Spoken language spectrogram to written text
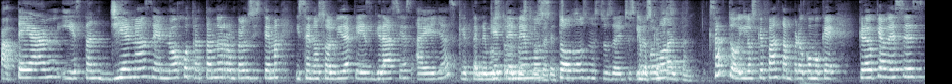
patean y están llenas de enojo tratando de romper un sistema y se nos olvida que es gracias a ellas Que tenemos que todos tenemos nuestros derechos. todos nuestros derechos Y los que podemos- faltan. Exacto, y los que faltan, pero como que creo que a veces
